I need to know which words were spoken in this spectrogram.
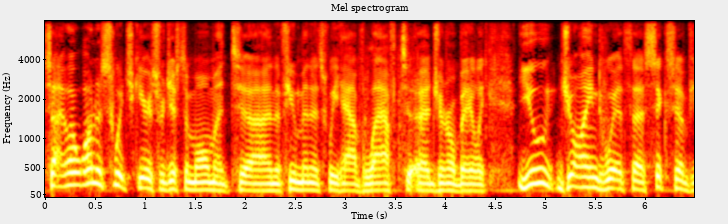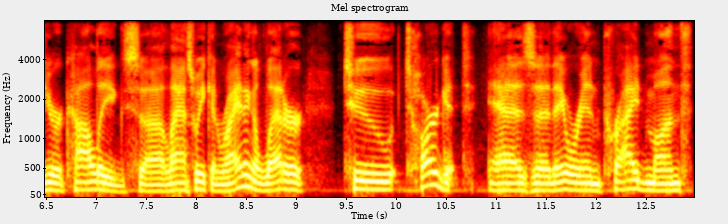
So I want to switch gears for just a moment uh, in the few minutes we have left, uh, General Bailey. You joined with uh, six of your colleagues uh, last week in writing a letter to Target as uh, they were in Pride Month.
